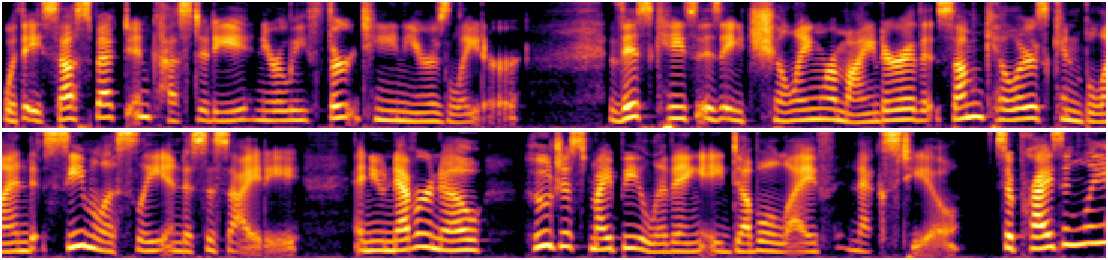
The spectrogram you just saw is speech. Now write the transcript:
with a suspect in custody nearly 13 years later. This case is a chilling reminder that some killers can blend seamlessly into society, and you never know who just might be living a double life next to you. Surprisingly,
